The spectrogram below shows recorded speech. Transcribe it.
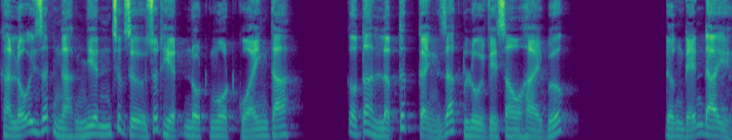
Khả lỗi rất ngạc nhiên trước sự xuất hiện nột ngột của anh ta. Cậu ta lập tức cảnh giác lùi về sau hai bước. Đừng đến đây,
